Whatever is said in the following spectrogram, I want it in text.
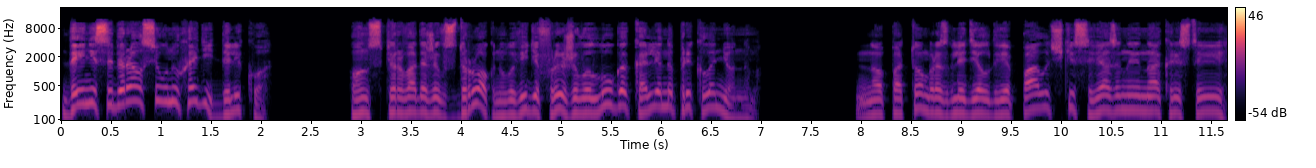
Да и не собирался он уходить далеко. Он сперва даже вздрогнул, увидев рыжего луга колено преклоненным. Но потом разглядел две палочки, связанные накрест, и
